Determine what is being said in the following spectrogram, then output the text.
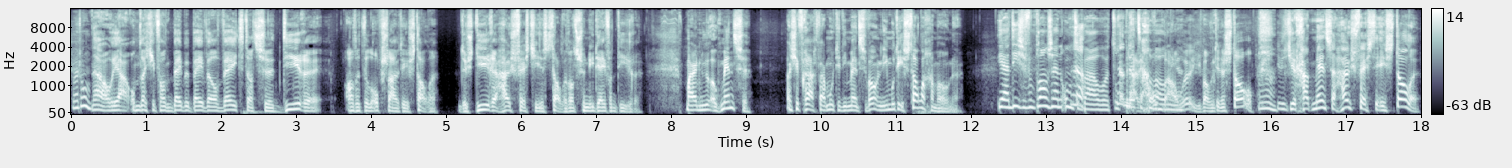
waarom? Nou ja, omdat je van BBB wel weet dat ze dieren altijd willen opsluiten in stallen. Dus dieren huisvesten je in stallen. Dat is hun idee van dieren. Maar nu ook mensen. Als je vraagt waar moeten die mensen wonen, die moeten in stallen gaan wonen. Ja, die ze van plan zijn om te Ja. bouwen tot Ja, nou prettige woningen. ombouwen. Je woont in een stal. Je, je gaat mensen huisvesten in stallen.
